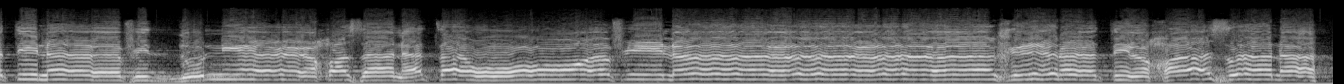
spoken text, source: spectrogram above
آتنا في الدنيا حسنة وفي الآخرة حسنة.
